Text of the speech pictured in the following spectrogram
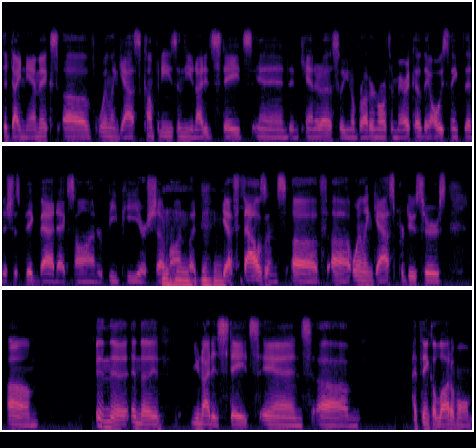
the dynamics of oil and gas companies in the United States and in Canada. So, you know, broader North America, they always think that it's just big bad Exxon or BP or Chevron, mm-hmm, but mm-hmm. you have thousands of uh, oil and gas producers um, in the in the United States, and um, I think a lot of them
